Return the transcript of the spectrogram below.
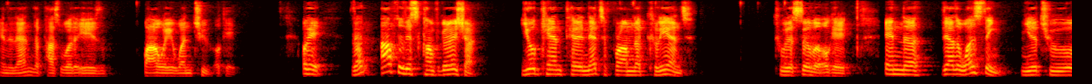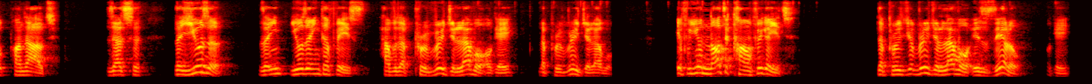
and then the password is Huawei12, okay? Okay, then after this configuration, you can telnet from the client to the server, okay? And uh, there's one thing you need to point out that the user, the user interface have the privilege level, okay? The privilege level. If you not configure it, the privilege level is zero, okay?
